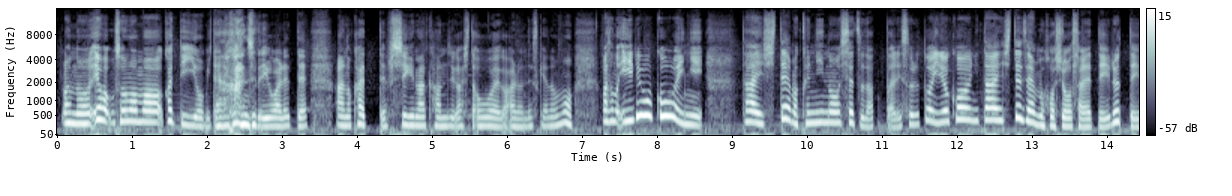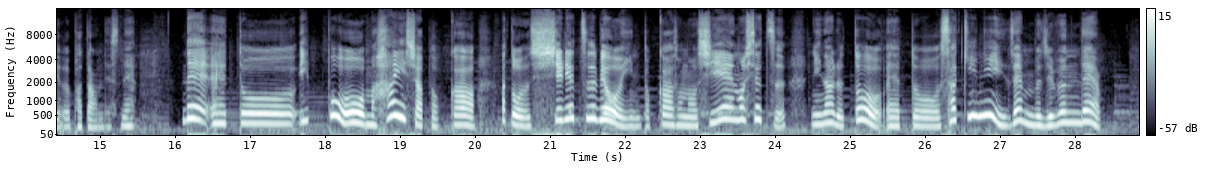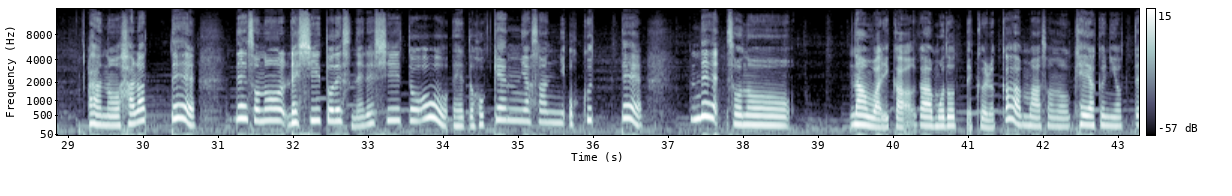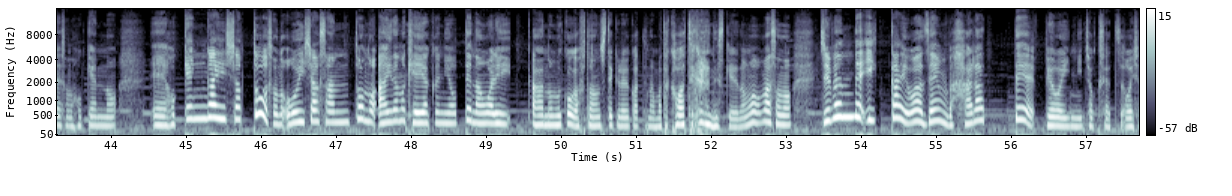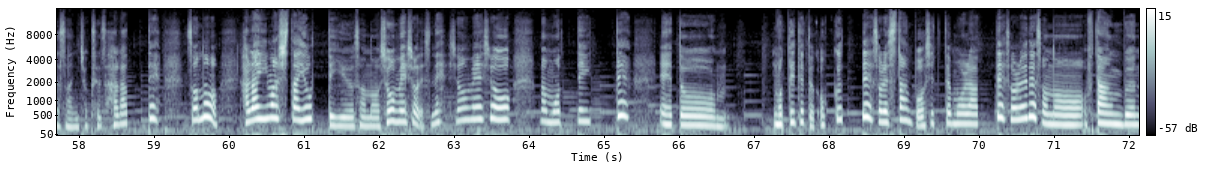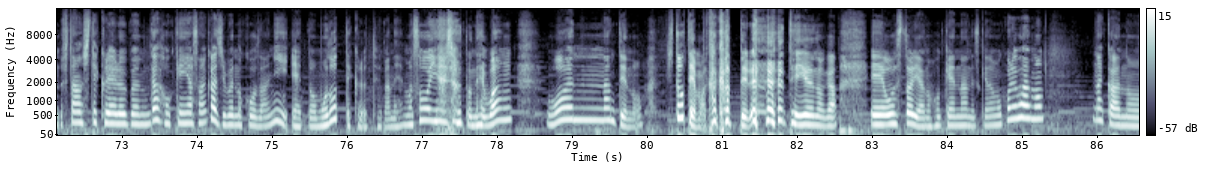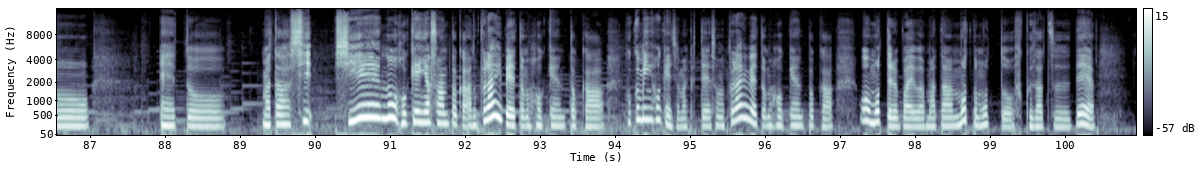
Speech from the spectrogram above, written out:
あのいやそのまま帰っていいよみたいな感じで言われて あの帰って不思議な感じがした覚えがあるんですけども、まあ、その医療行為に対して、まあ、国の施設だったりすると医療行為に対して全部保証されているっていうパターンですね。で、えっ、と一方、まあ、歯医者とかあと私立病院とかその市営の施設になると,、えーと先に全部自分であの払ってでそのレシートですね。レシートを、えーと、保険屋さんに送ってでその何割かが戻ってくるか、まあ、その契約によってその保険の、えー、保険会社とそのお医者さんとの間の契約によって何割あの向こうが負担してくれるかっていうのはまた変わってくるんですけれども、まあ、その自分で1回は全部払って病院に直接お医者さんに直接払ってその払いましたよっていうその証明書ですね。証明書を、まあ、持って行ってえっ、ー、と持って行ってというか送ってそれスタンプを教えてもらってそれでその負担分負担してくれる分が保険屋さんから自分の口座に、えー、と戻ってくるっていうかね、まあ、そういう ちょっとねワンワンなんていうの？ひと手間かかってる っていうのが、えー、オーストリアの保険なんですけどもこれはあのなんかあのーえっ、ー、とまた市市営の保険屋さんとかあのプライベートの保険とか国民保険じゃなくてそのプライベートの保険とかを持ってる場合はまたもっともっと複雑で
